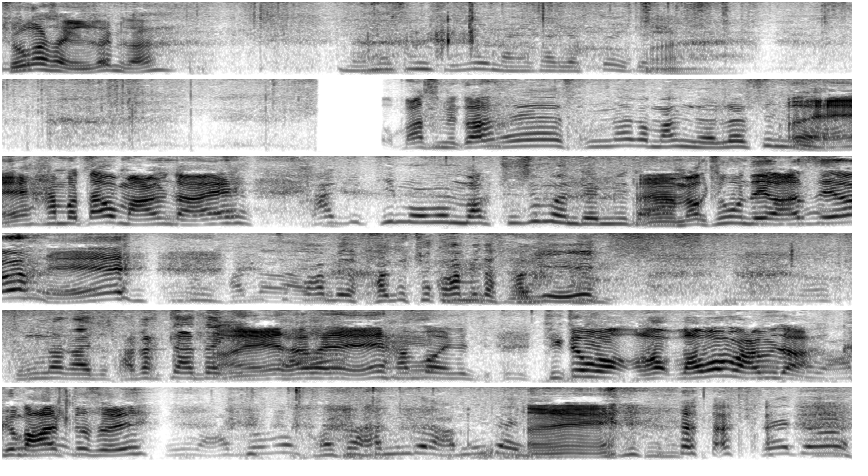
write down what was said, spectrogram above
조가사 윤자입니다. 너무 성질을 많이 살렸어 이게. 맞습니까? 네, 송나가 막 널렸습니다. 네, 한번 따보면 압니다. 가기 팀 오면 막 주시면 됩니다. 어, 막 주면 돼요, 아세요? 예. 가기 축하합니다. 가기 축하합니다. 가기. 동락 아주 다닥다닥. 아, 예, 한- 예, 한번 이제 직접 와- 와- 와보면 압니다. 그 마을 뜻을. 와보면 가서 하는 걸 압니다. 예. 그래도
